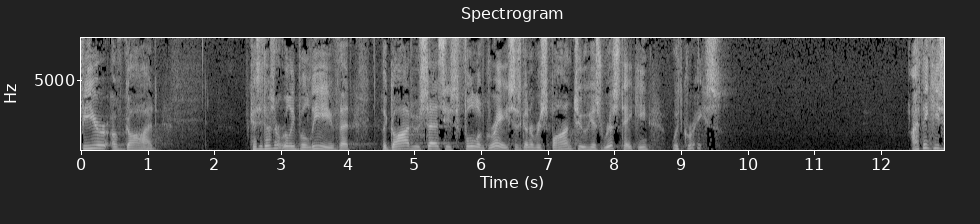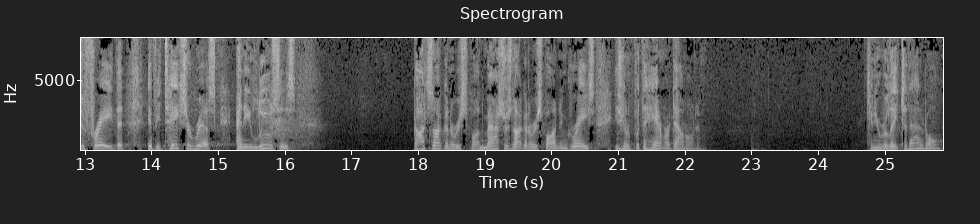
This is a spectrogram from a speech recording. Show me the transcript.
fear of God because he doesn't really believe that the God who says he's full of grace is going to respond to his risk taking with grace. I think he's afraid that if he takes a risk and he loses, God's not going to respond. The master's not going to respond in grace. He's going to put the hammer down on him. Can you relate to that at all?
